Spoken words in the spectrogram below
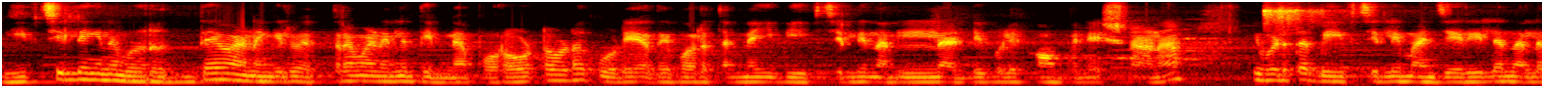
ബീഫ് ചില്ലി ഇങ്ങനെ വെറുതെ വേണമെങ്കിലും എത്ര വേണമെങ്കിലും തിന്നാം. പൊറോട്ടയോടെ കൂടി അതേപോലെ തന്നെ ഈ ബീഫ് ചില്ലി നല്ല അടിപൊളി കോമ്പിനേഷനാണ് ഇവിടുത്തെ ബീഫ് ചില്ലി മഞ്ചേരിയിലെ നല്ല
